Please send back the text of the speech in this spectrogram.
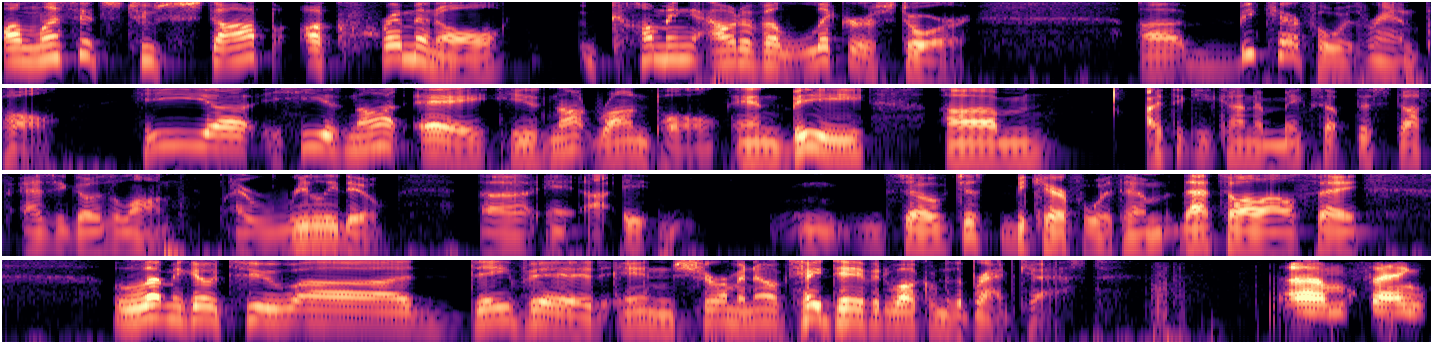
unless it's to stop a criminal coming out of a liquor store. Uh, be careful with Rand Paul. He uh, he is not a he is not Ron Paul, and b um, I think he kind of makes up this stuff as he goes along. I really do. Uh, it, so just be careful with him. That's all I'll say. Let me go to uh, David in Sherman Oaks. Hey, David, welcome to the broadcast. Um, thank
